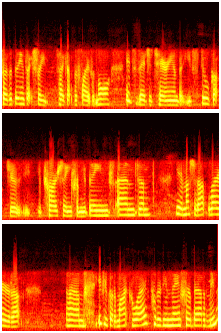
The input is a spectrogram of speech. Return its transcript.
so the beans actually take up the flavour more. It's vegetarian, but you've still got your, your protein from your beans. And um, yeah, mush it up, layer it up. Um, if you've got a microwave, put it in there for about a minute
